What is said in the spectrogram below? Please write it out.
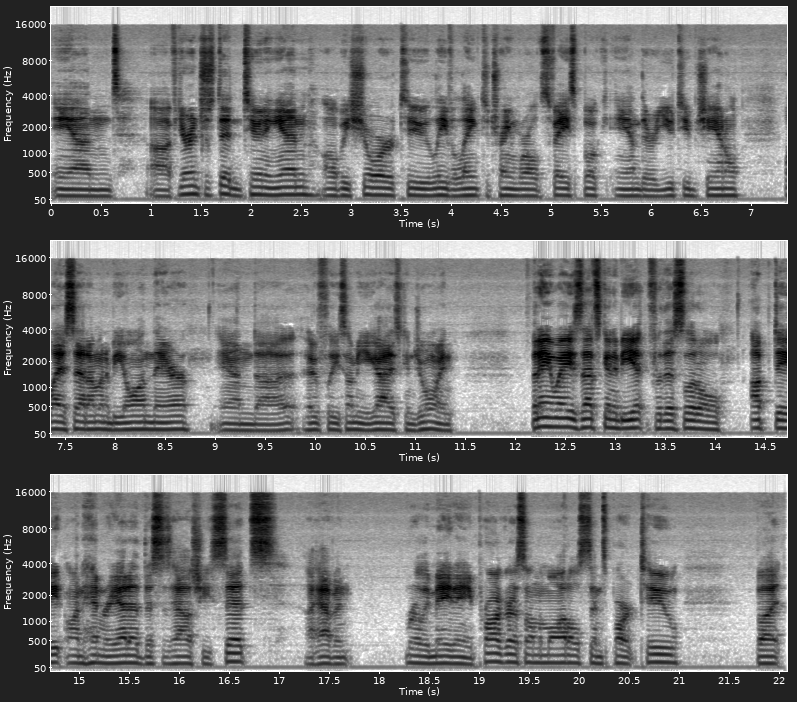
And uh, if you're interested in tuning in, I'll be sure to leave a link to Train World's Facebook and their YouTube channel. Like I said, I'm going to be on there, and uh, hopefully some of you guys can join. But anyways, that's going to be it for this little update on Henrietta. This is how she sits. I haven't really made any progress on the model since part two. But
